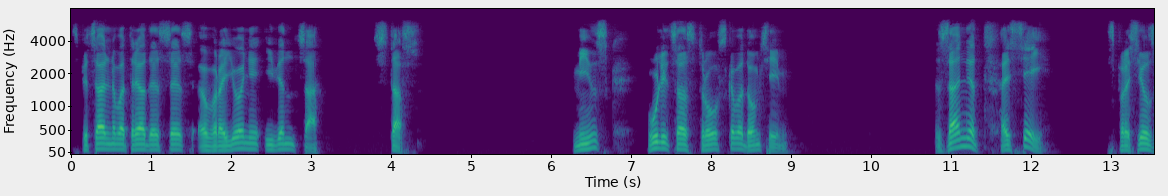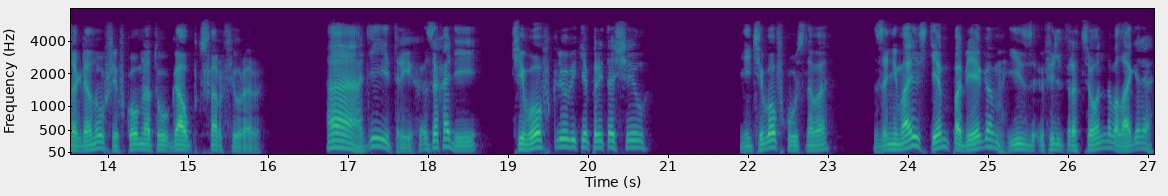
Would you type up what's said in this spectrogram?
специального отряда СС в районе Ивенца. Стас. Минск, улица Островского, дом 7. «Занят, Осей?» — спросил заглянувший в комнату гауптшарфюрер. «А, Дитрих, заходи. Чего в клювике притащил?» Ничего вкусного. Занимаюсь тем побегом из фильтрационного лагеря.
